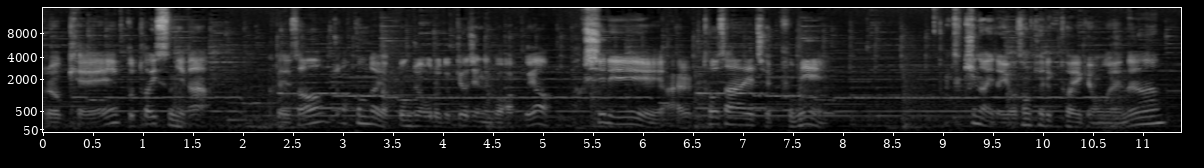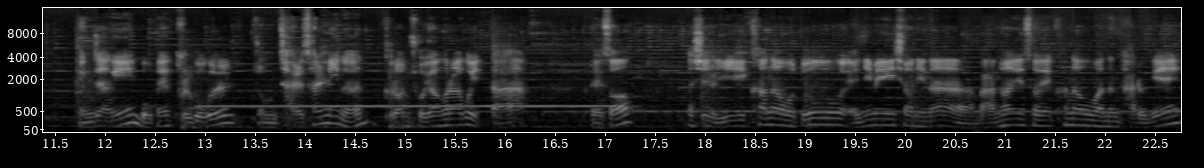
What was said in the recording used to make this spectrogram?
이렇게 붙어 있습니다. 그래서 조금 더 역동적으로 느껴지는 것 같고요. 확실히 알터사의 제품이 특히나 이제 여성 캐릭터의 경우에는 굉장히 몸의 굴곡을 좀 잘 살리는 그런 조형을 하고 있다. 그래서 사실 이 카나오도 애니메이션이나 만화에서의 카나오와는 다르게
